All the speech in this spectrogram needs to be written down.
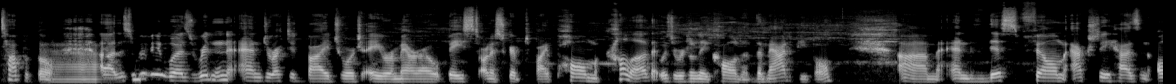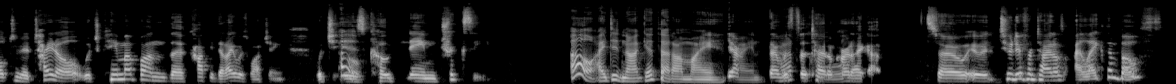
Topical. Uh, this movie was written and directed by George A. Romero, based on a script by Paul McCollough that was originally called The Mad People. Um, and this film actually has an alternate title, which came up on the copy that I was watching, which oh. is Code Name Trixie. Oh, I did not get that on my. Yeah, line. that was That's the cool. title card I got. So it was two different titles. I like them both.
